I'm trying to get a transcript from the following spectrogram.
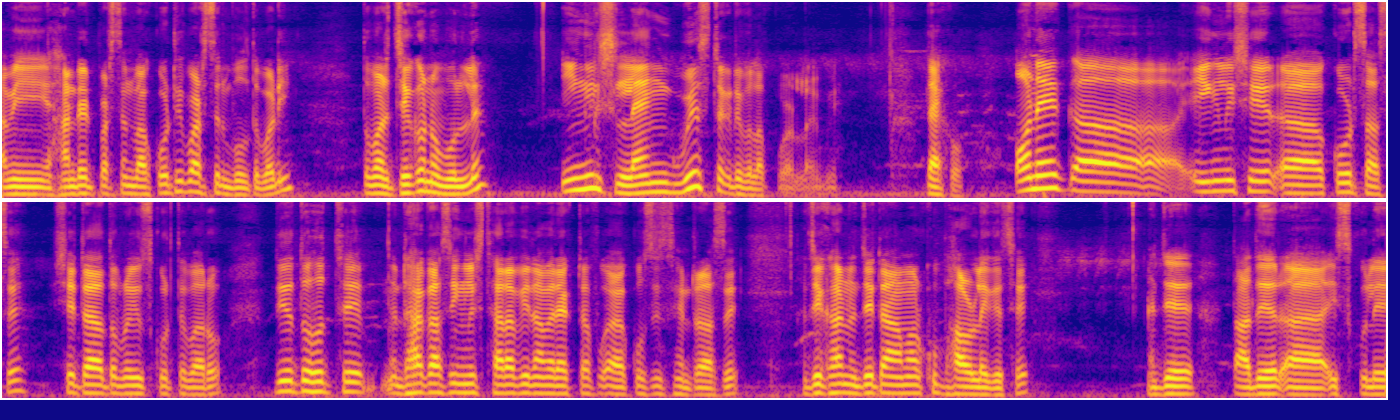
আমি হান্ড্রেড পার্সেন্ট বা কোটি পার্সেন্ট বলতে পারি, তোমার যে কোনো মূল্যে ইংলিশ ল্যাঙ্গুয়েজটাকে ডেভেলপ করা লাগবে। দেখো, অনেক ইংলিশের কোর্স আছে, সেটা তোমরা ইউজ করতে পারো। দ্বিতীয়ত হচ্ছে ঢাকা ইংলিশ থেরাপি নামের একটা কোচিং সেন্টার আছে, যেখানে, যেটা আমার খুব ভালো লেগেছে, যে তাদের স্কুলে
